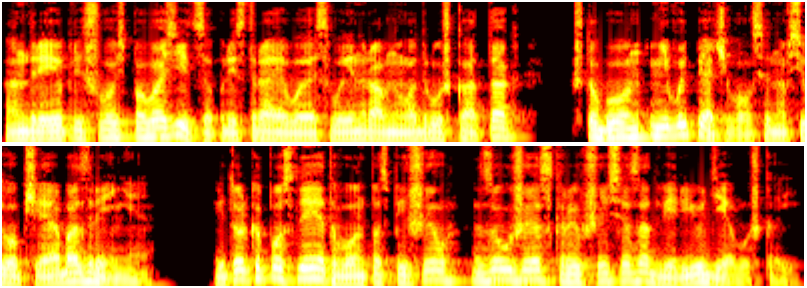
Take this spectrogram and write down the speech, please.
Андрею пришлось повозиться, пристраивая своенравного дружка так, чтобы он не выпячивался на всеобщее обозрение – и только после этого он поспешил за уже скрывшейся за дверью девушкой.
